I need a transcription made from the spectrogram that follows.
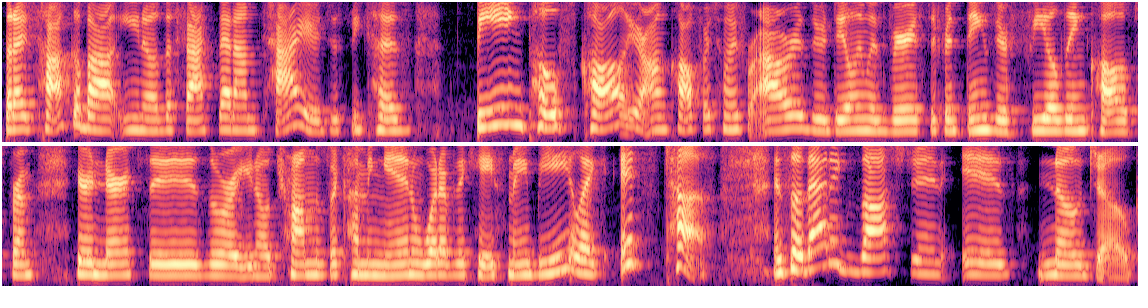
But I talk about you know the fact that I'm tired just because being post call, you're on call for 24 hours, you're dealing with various different things, you're fielding calls from your nurses or, you know, traumas are coming in, whatever the case may be. Like, it's tough. And so that exhaustion is no joke.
